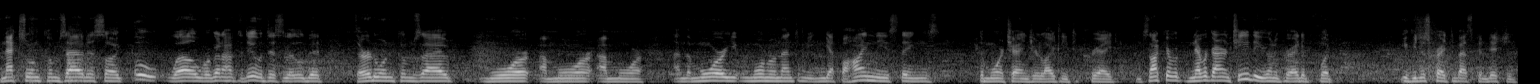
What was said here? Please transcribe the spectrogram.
Next one comes out, it's like, oh, well, we're gonna have to deal with this a little bit. Third one comes out, more and more and more. And the more, more momentum you can get behind these things, the more change you're likely to create. It's not never guaranteed that you're going to create it, but you can just create the best conditions.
